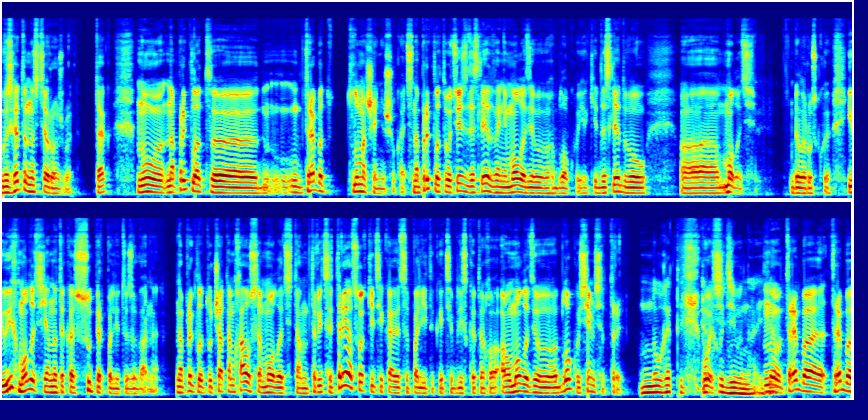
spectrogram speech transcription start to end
вось гэта насцярожвае так? Ну напрыклад э, трэба тлумачэнне шукаць напрыклад вот есть даследаванне моладзевага блоку які даследаваў э, моладзь беларускую і у іх моладзь яна такая супер палітызаваная напрыклад у чатам хауса моладзь там 33сотки цікавіцца палітыкай ці блізка таго а у моладзевага блоку 73 ну гэта дзіўна ну трэба трэба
